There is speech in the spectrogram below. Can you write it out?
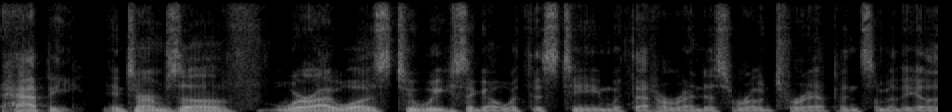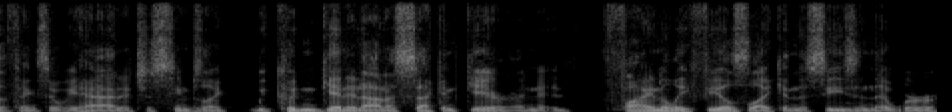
happy in terms of where I was two weeks ago with this team, with that horrendous road trip and some of the other things that we had. It just seems like we couldn't get it out of second gear, and it finally feels like in the season that we're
